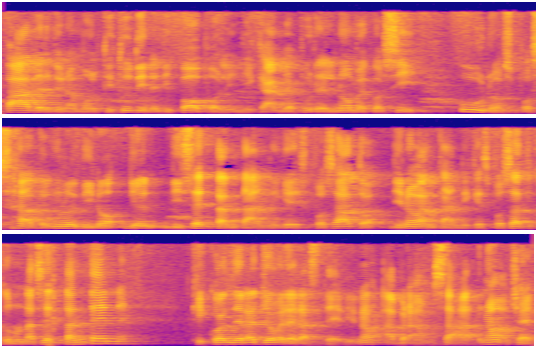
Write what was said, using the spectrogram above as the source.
padre di una moltitudine di popoli, gli cambia pure il nome così, uno sposato, uno di, no, di, di 70 anni, che è sposato, di 90 anni, che è sposato con una settantenne, che quando era giovane era sterile, no? Abramo, Sara, no? Cioè,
